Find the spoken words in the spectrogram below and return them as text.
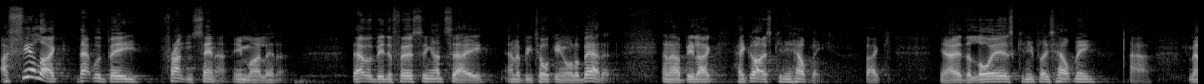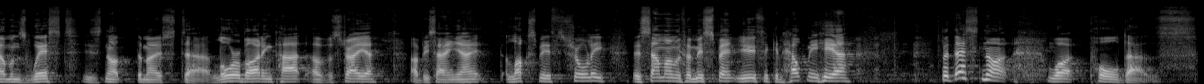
I feel like that would be front and centre in my letter. That would be the first thing I'd say, and I'd be talking all about it. And I'd be like, hey guys, can you help me? Like, you know, the lawyers, can you please help me? Uh, Melbourne's west is not the most uh, law abiding part of Australia. I'd be saying, you know, locksmith, surely there's someone with a misspent youth who can help me here. But that's not what Paul does.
